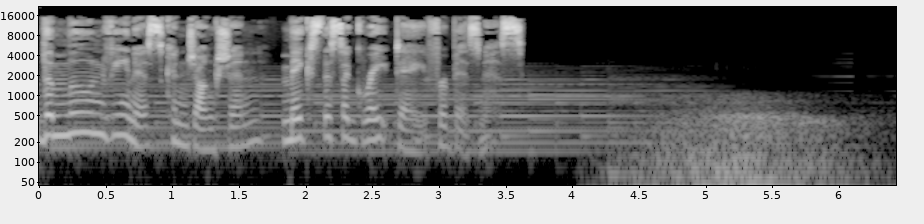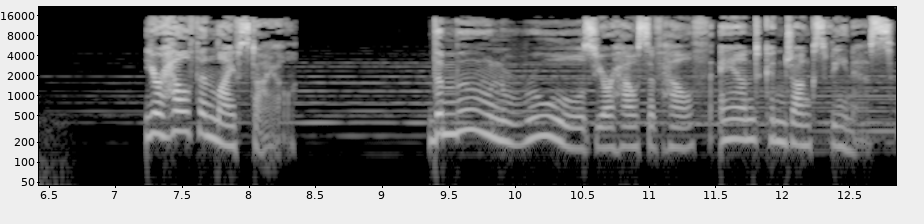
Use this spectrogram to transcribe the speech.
The Moon Venus conjunction makes this a great day for business. Your health and lifestyle. The moon rules your house of health and conjuncts Venus,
